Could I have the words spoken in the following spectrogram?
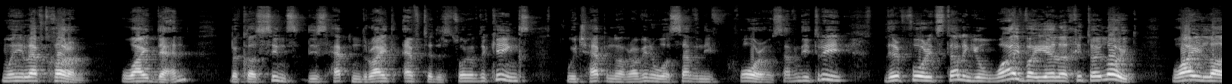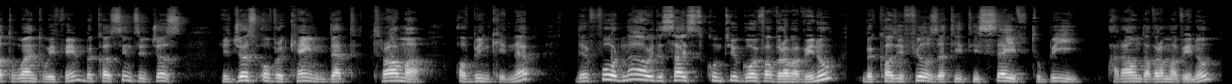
when he left Haran. Why then? because since this happened right after the story of the kings, which happened when Ravina was 74 or 73, therefore it's telling you why Vayela Chitoiloid, why Lot went with him, because since he just he just overcame that trauma of being kidnapped, therefore now he decides to continue going for Avram Avinu, because he feels that it is safe to be around Avram Avinu,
